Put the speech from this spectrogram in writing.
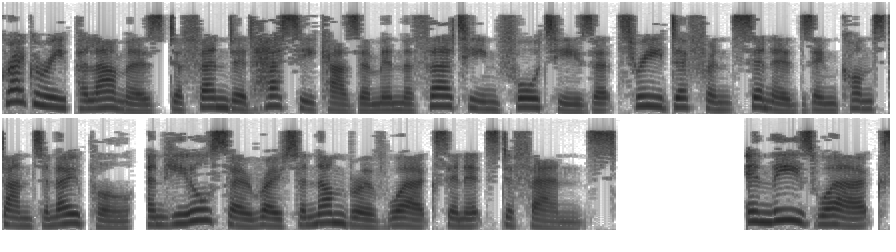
Gregory Palamas defended hesychasm in the 1340s at three different synods in Constantinople, and he also wrote a number of works in its defense. In these works,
